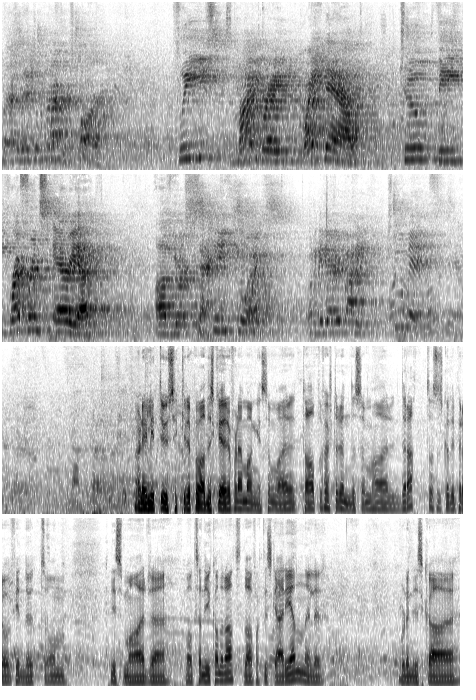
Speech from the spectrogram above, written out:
presidential preference card, please migrate right now to the preference area of your second choice. I want to give everybody two minutes. Er de litt usikre på hva de skal gjøre, for det er mange som var talt på første runde som har dratt, og så skal de prøve å finne ut om de som har eh, valgt seg ny kandidat, da faktisk er igjen, eller hvordan de skal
